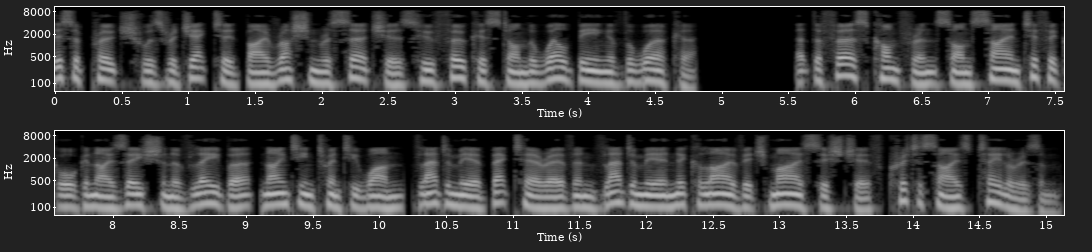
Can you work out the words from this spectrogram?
this approach was rejected by Russian researchers who focused on the well-being of the worker. At the first Conference on Scientific Organization of Labor 1921, Vladimir Bekhterev and Vladimir Nikolaevich Myasishchev criticized Taylorism.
